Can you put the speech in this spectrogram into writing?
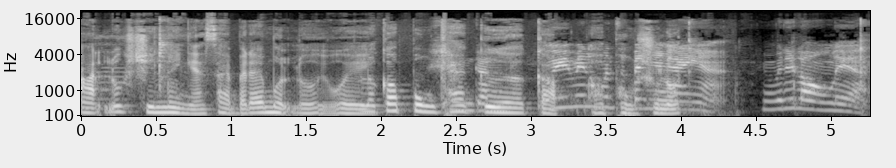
อัดลูกชิ้นอะไรเงี้ยใส่ไปได้หมดเลยเว้ยแล้วก็ปรุงแค่เกลือกับผงชูรสไม่ได้ลองเลยอะ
